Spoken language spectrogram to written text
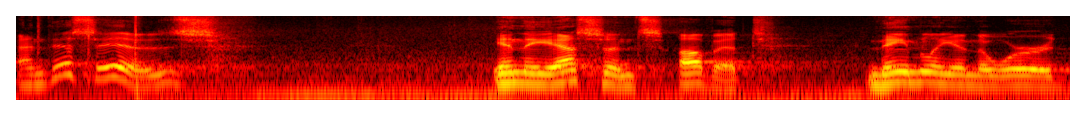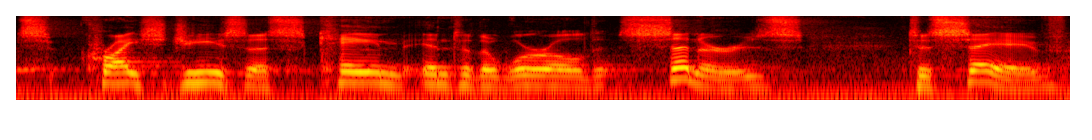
And this is, in the essence of it, namely in the words, Christ Jesus came into the world sinners to save,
